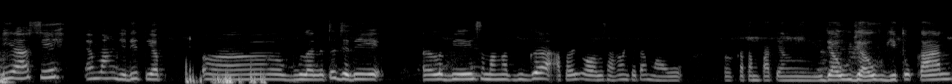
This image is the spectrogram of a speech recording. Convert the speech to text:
Iya sih emang jadi tiap uh, bulan itu jadi uh, lebih semangat juga. Apalagi kalau misalkan kita mau uh, ke tempat yang jauh-jauh gitu kan.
